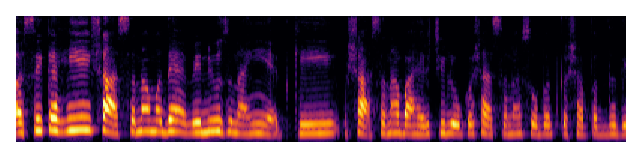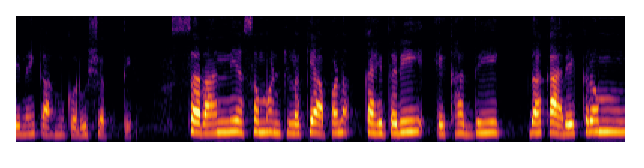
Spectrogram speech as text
असे काही शासनामध्ये ॲव्हेन्यूज नाही आहेत की शासनाबाहेरची लोक शासनासोबत कशा पद्धतीने काम करू शकतील. सरांनी असं म्हटलं की आपण काहीतरी एखादीदा कार्यक्रम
